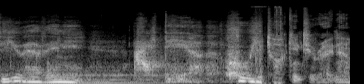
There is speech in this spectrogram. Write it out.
Do you have any idea who you're talking to right now?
